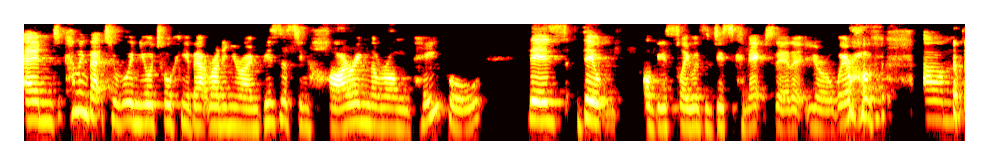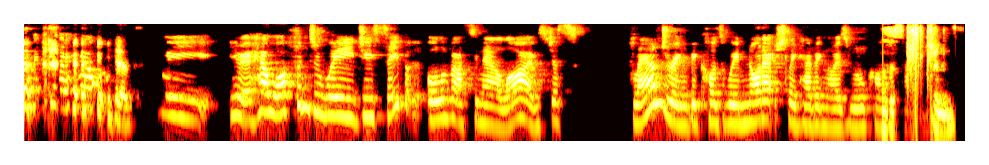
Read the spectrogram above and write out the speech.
And coming back to when you're talking about running your own business and hiring the wrong people, there's there obviously was a disconnect there that you're aware of. Um, so how yes. we, you know, how often do we do you see all of us in our lives just floundering because we're not actually having those real conversations?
